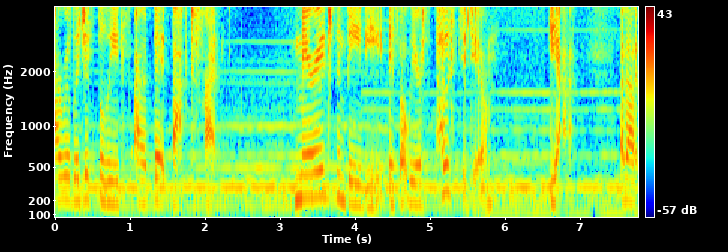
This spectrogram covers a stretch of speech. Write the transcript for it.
our religious beliefs are a bit back to front. Marriage then baby is what we are supposed to do. Yeah, about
